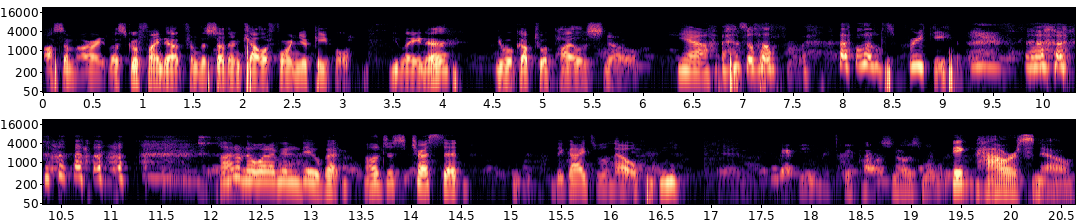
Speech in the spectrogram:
Awesome. All right, let's go find out from the Southern California people. Elena, you woke up to a pile of snow. Yeah, it was a little, a little freaky. I don't know what I'm going to do, but I'll just trust that the guides will know. And Becky, big pile of snow this morning. Big power snow.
